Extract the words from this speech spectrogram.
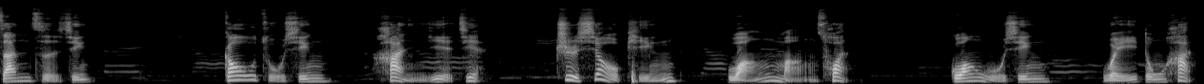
三字经》：高祖兴，汉业建，至孝平，王莽篡。光武兴，为东汉，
